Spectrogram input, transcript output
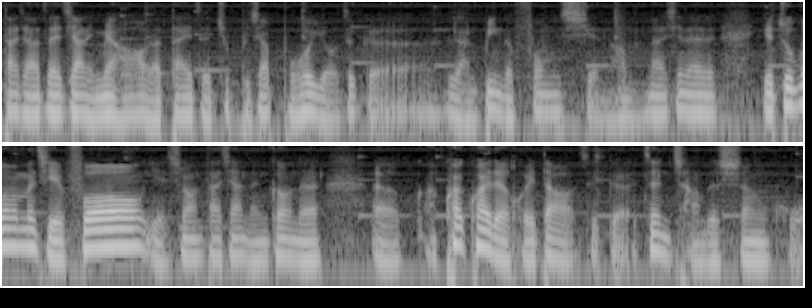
大家在家里面好好的待着，就比较不会有这个染病的风险哈。那现在也逐步慢慢解封，也希望大家能够呢，呃，快快的回到这个正常的生活。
